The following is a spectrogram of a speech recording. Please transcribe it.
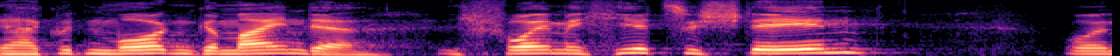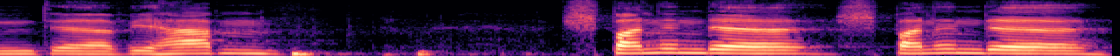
Ja, guten Morgen Gemeinde. Ich freue mich hier zu stehen und äh, wir haben spannende, spannende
